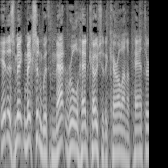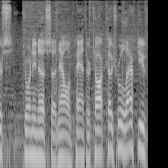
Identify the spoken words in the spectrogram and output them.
It is Mick Mixon with Matt Rhule, head coach of the Carolina Panthers, joining us uh, now on Panther Talk. Coach Rhule, after you've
